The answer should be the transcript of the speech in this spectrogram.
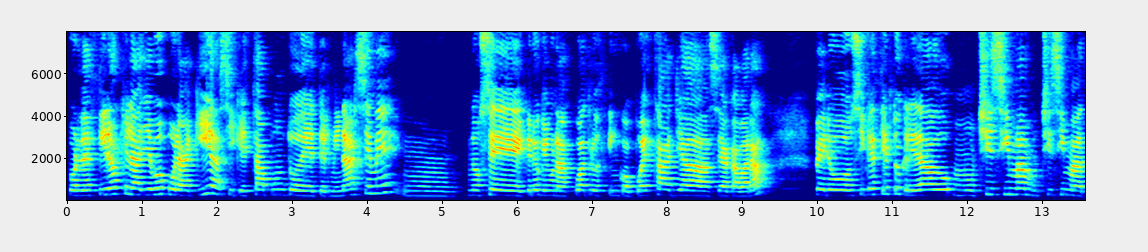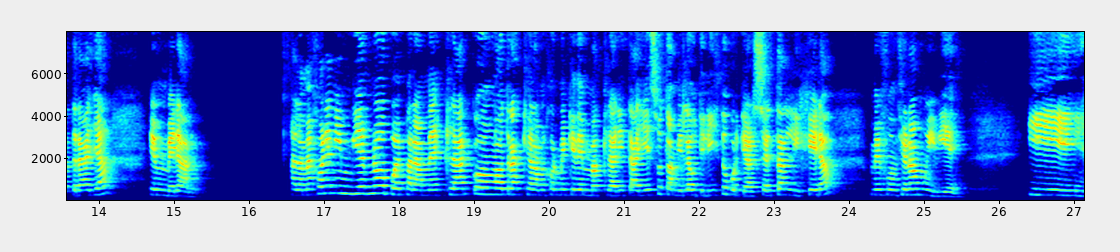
Por deciros que la llevo por aquí, así que está a punto de terminárseme. Mm, no sé, creo que en unas 4 o 5 puestas ya se acabará. Pero sí que es cierto que le he dado muchísima, muchísima tralla en verano. A lo mejor en invierno, pues para mezclar con otras que a lo mejor me queden más claritas y eso también la utilizo porque al ser tan ligera me funciona muy bien. Y,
